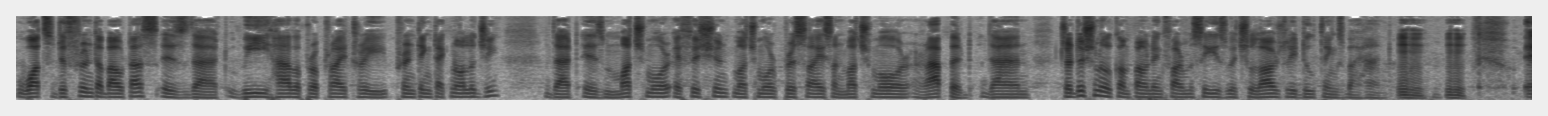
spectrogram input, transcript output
What's different about us is that we have a proprietary printing technology that is much more efficient, much more precise, and much more rapid than traditional compounding pharmacies, which largely do things by hand. Mm-hmm, mm-hmm.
